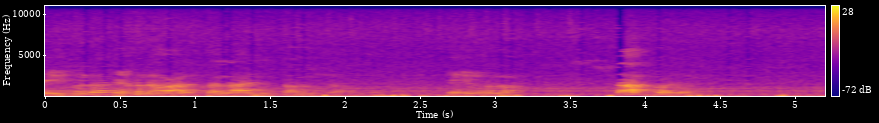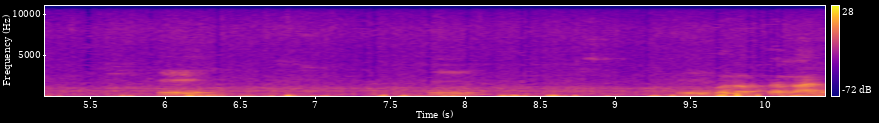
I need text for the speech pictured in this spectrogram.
এই হলো, এখানে আরেকটা লাইন টানতে হবে। এই হলো, তারপরে এই এই হলো একটা লাইন।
